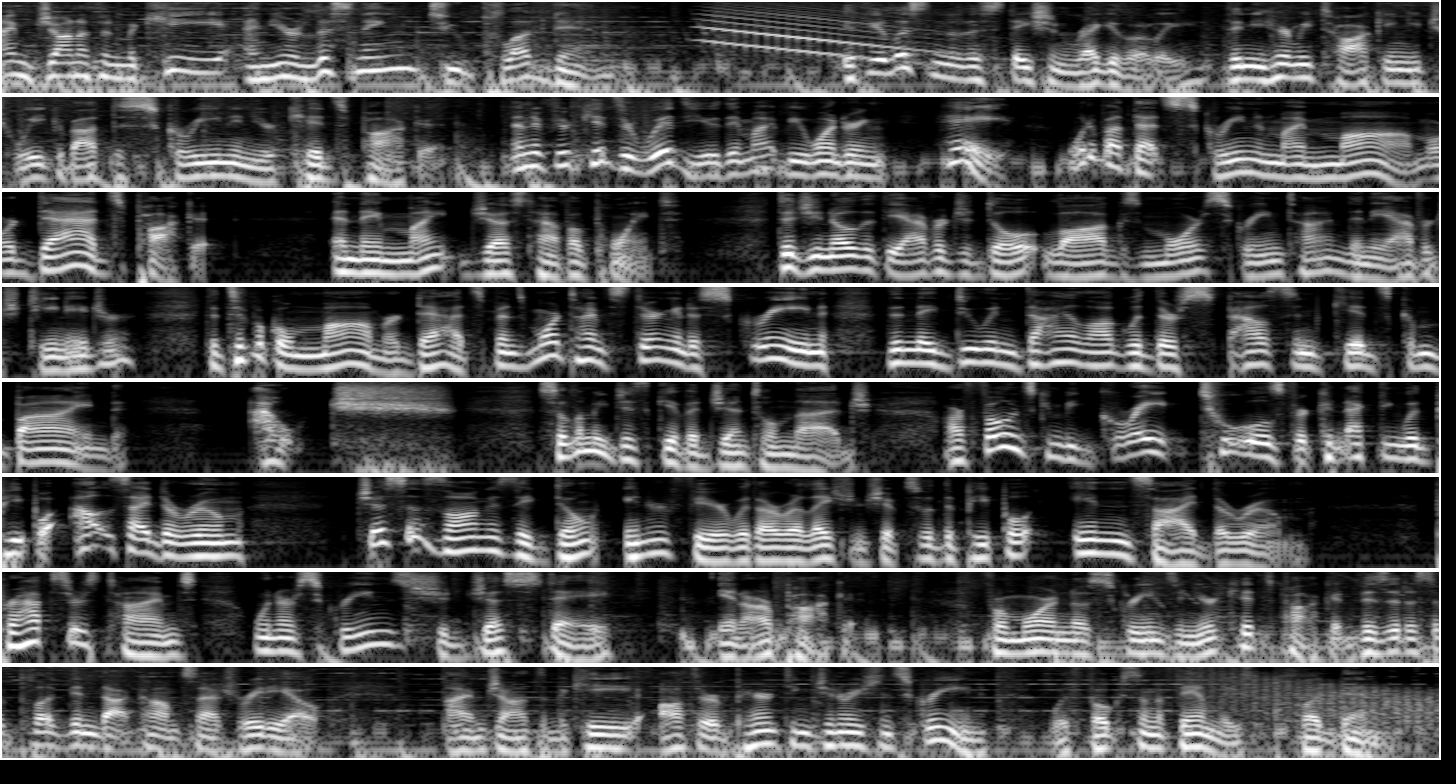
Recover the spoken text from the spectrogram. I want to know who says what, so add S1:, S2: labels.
S1: I'm Jonathan McKee, and you're listening to Plugged In. If you listen to this station regularly, then you hear me talking each week about the screen in your kid's pocket. And if your kids are with you, they might be wondering, hey, what about that screen in my mom or dad's pocket? And they might just have a point. Did you know that the average adult logs more screen time than the average teenager? The typical mom or dad spends more time staring at a screen than they do in dialogue with their spouse and kids combined. Ouch. So let me just give a gentle nudge. Our phones can be great tools for connecting with people outside the room, just as long as they don't interfere with our relationships with the people inside the room. Perhaps there's times when our screens should just stay in our pocket. For more on those screens in your kid's pocket, visit us at pluggedin.com slash radio. I'm Jonathan McKee, author of Parenting Generation Screen with Focus on the Family's Plugged In.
